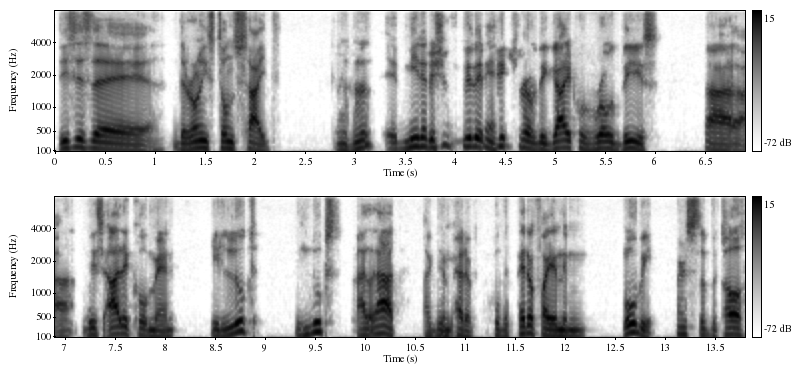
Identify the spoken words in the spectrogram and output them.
this is the the Rolling Stone site. Uh, mire, You should see the picture of the guy who wrote this uh, this article, man. He looks he looks a lot like the pedophile, the pedophile in the movie. Oh,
